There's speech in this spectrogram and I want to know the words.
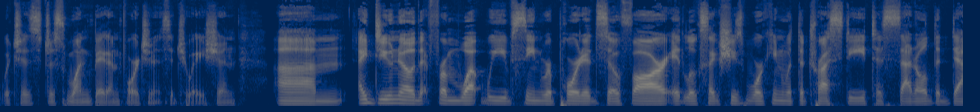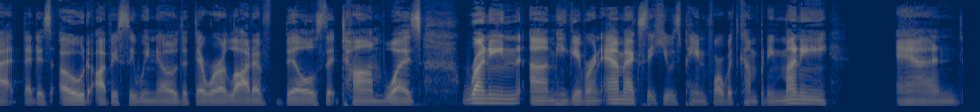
which is just one big unfortunate situation. Um, I do know that from what we've seen reported so far, it looks like she's working with the trustee to settle the debt that is owed. Obviously, we know that there were a lot of bills that Tom was running. Um, he gave her an Amex that he was paying for with company money. And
